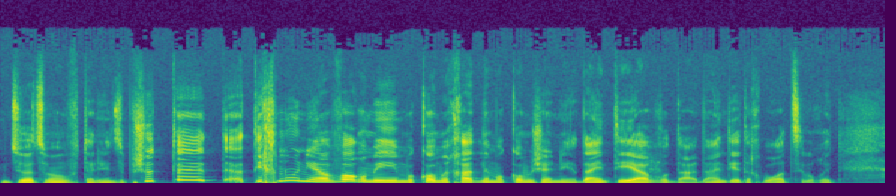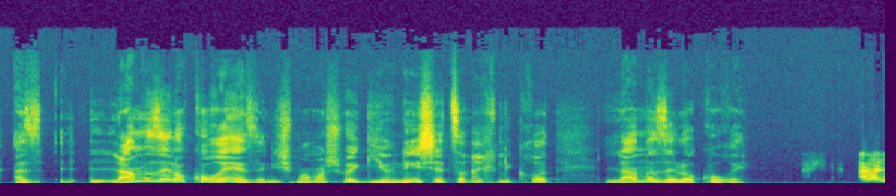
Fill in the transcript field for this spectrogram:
ימצאו עצמם מובטלים, זה פשוט, אה, התכנון יעבור ממקום אחד למקום שני, עדיין תהיה עבודה, עדיין תהיה תחבורה ציבורית. אז למה זה לא קורה? זה נשמע משהו הגיוני שצריך לקרות, למה זה לא קורה? אז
